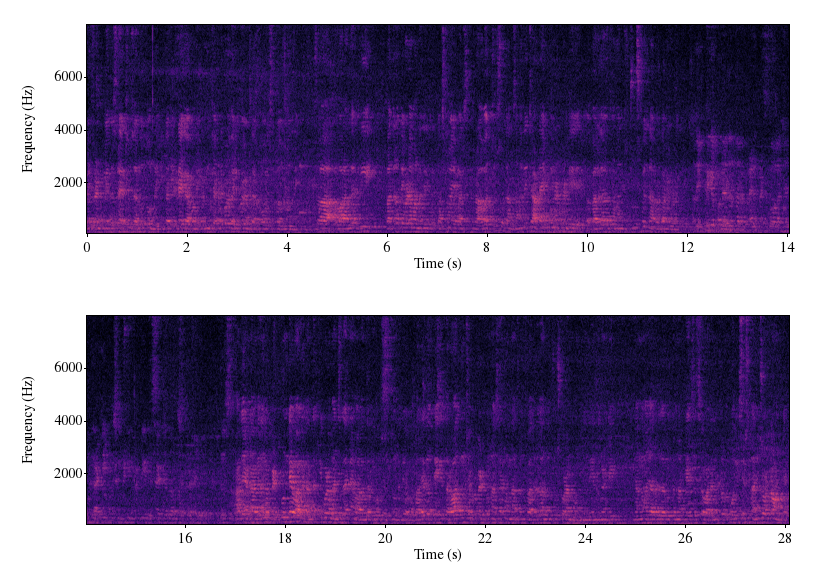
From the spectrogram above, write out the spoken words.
డిఫరెంట్ ప్లేసెస్ ఎలక్షన్ జరుగుతున్నాయి ఇక్కడ ఇక్కడే కాకుండా ఇక్కడ నుంచి అక్కడ కూడా వెళ్ళిపోయి ఉంటారు పోలీసులు కొంతమంది. సో వాళ్ళందరికీ భద్రత ఇవ్వడం అన్నది కష్టమయ్యే పరిస్థితి రావచ్చు. సో దానికి సంబంధించి ఆ టైంకి ఉన్నటువంటి బలగాలకు సంబంధించి చూసుకుని దాని ప్రకారం ఇవ్వడం అదే అండి, ఆ విధంగా పెట్టుకుంటే వాళ్ళకి అందరికీ కూడా మంచిదని నేను వాళ్ళందరికీ కూడా చెప్తున్నది ఒక పదహైదో తేదీ తర్వాత నుంచి ఎప్పుడు పెట్టుకున్నా సరే మనం దాని నుంచి భద్రత అందరూ చూసుకోవడానికి ఉంటుంది. ఎందుకంటే గంగమ్మ జాతర జరుగుతున్న ప్లేసెస్ వాటన్నింటిలో పోలీస్ స్టేషన్ అన్ని చోట్ల ఉంటాయి.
